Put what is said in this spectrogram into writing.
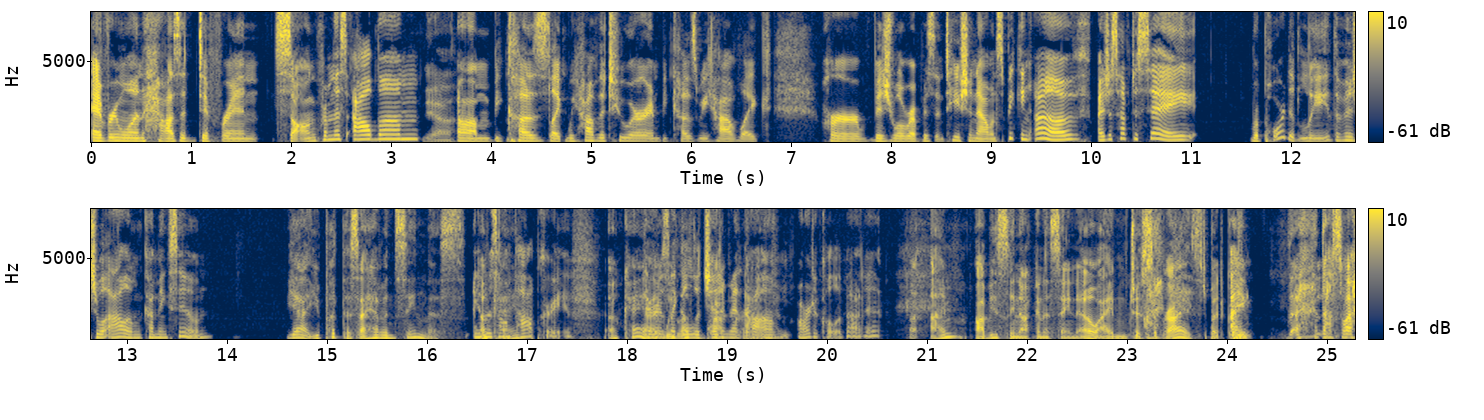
everyone has a different song from this album. Yeah. Um, because like we have the tour and because we have like her visual representation now. And speaking of, I just have to say, reportedly the visual album coming soon. Yeah, you put this. I haven't seen this. It was on Okay. Popcrave. Okay. There was like a legitimate um article about it. Uh, I'm obviously not going to say no. I'm just I- surprised, but I great. that's why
